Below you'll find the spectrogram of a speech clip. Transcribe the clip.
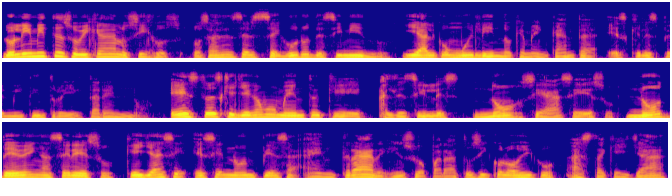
Los límites ubican a los hijos, los hacen ser seguros de sí mismos. Y algo muy lindo que me encanta es que les permite introyectar el no. Esto es que llega un momento que al decirles no se hace eso, no deben hacer eso, que ya ese, ese no empieza a entrar en su aparato psicológico hasta que ya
